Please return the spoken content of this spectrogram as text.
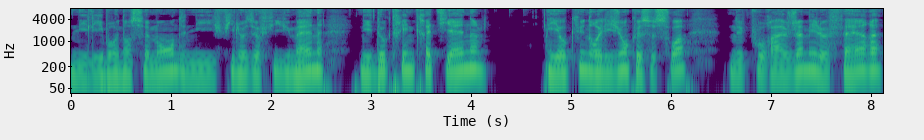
ni libre dans ce monde, ni philosophie humaine, ni doctrine chrétienne, et aucune religion que ce soit ne pourra jamais le faire.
